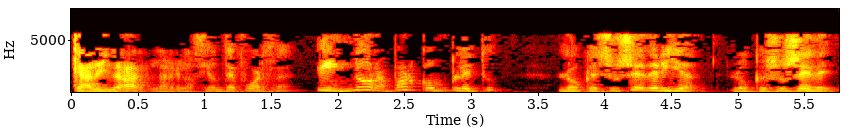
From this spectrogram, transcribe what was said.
calibrar la relación de fuerza, ignora por completo lo que sucedería, lo que sucede,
